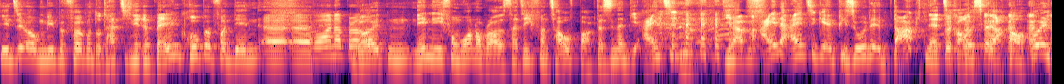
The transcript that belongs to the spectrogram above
den sie irgendwie bevölkern. Dort hat sich eine Rebellengruppe von den äh, äh? Leuten, nee, nee, nicht von Warner Brothers, tatsächlich von South Park. Das sind dann die einzigen, die haben eine einzige Episode im Darknet rausgehauen,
